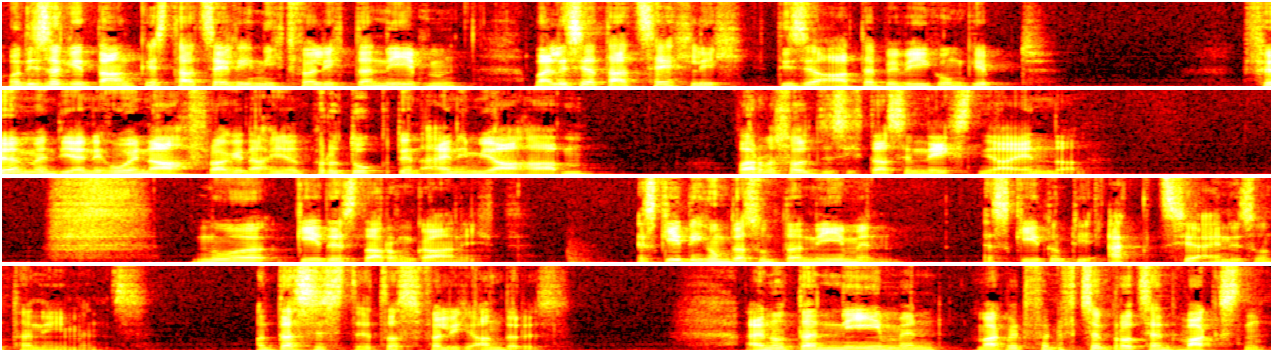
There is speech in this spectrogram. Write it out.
Und dieser Gedanke ist tatsächlich nicht völlig daneben, weil es ja tatsächlich diese Art der Bewegung gibt. Firmen, die eine hohe Nachfrage nach ihren Produkten in einem Jahr haben, warum sollte sich das im nächsten Jahr ändern? Nur geht es darum gar nicht. Es geht nicht um das Unternehmen, es geht um die Aktie eines Unternehmens. Und das ist etwas völlig anderes. Ein Unternehmen mag mit 15% wachsen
